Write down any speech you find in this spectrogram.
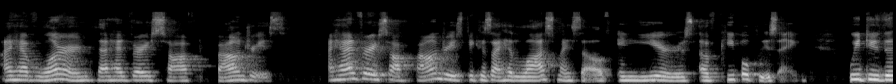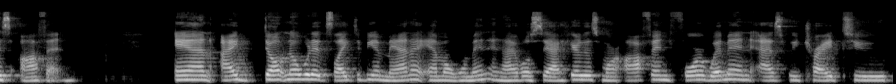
I have learned that I had very soft boundaries. I had very soft boundaries because I had lost myself in years of people pleasing. We do this often. And I don't know what it's like to be a man. I am a woman. And I will say I hear this more often for women as we try to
